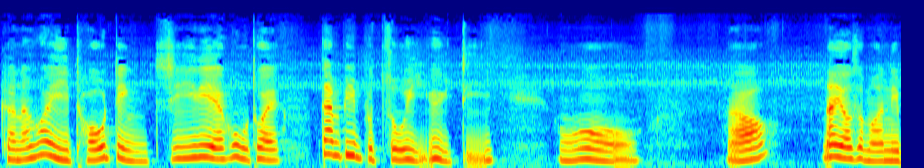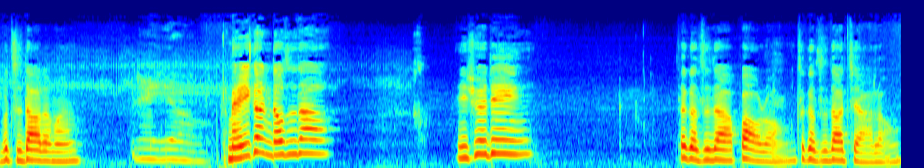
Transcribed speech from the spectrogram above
可能会以头顶激烈互推，但并不足以御敌。哦，好，那有什么你不知道的吗？没有，每一个你都知道？你确定？这个知道暴龙，这个知道甲龙、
